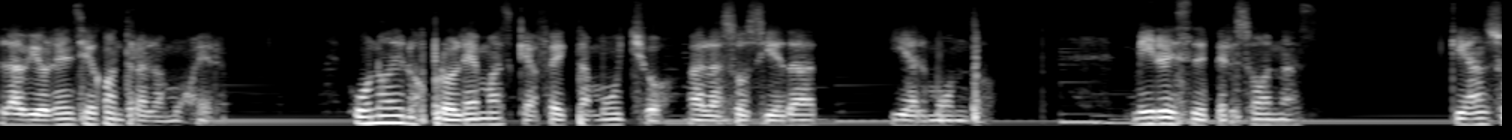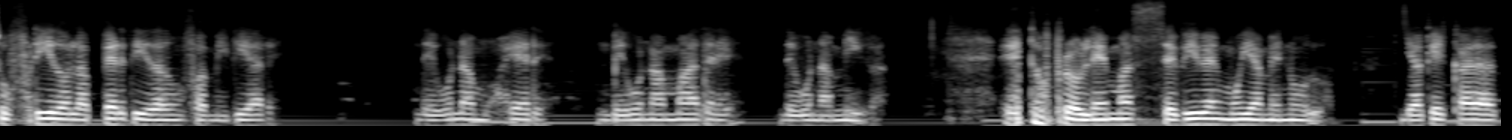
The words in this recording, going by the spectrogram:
La violencia contra la mujer. Uno de los problemas que afecta mucho a la sociedad y al mundo. Miles de personas que han sufrido la pérdida de un familiar, de una mujer, de una madre, de una amiga. Estos problemas se viven muy a menudo, ya que cada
